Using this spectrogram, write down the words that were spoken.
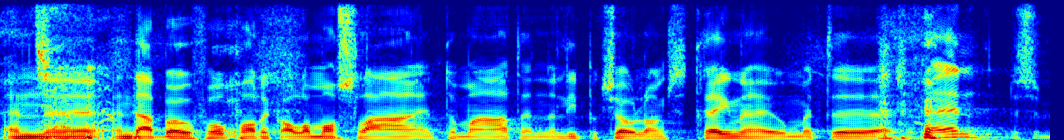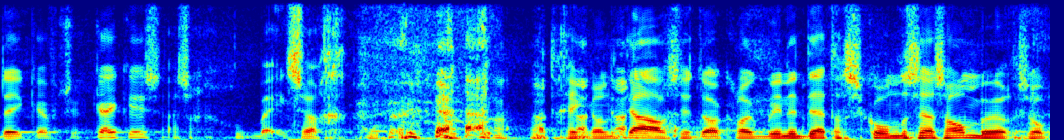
En, eh, en daarbovenop had ik allemaal sla en tomaat. En dan liep ik zo langs de trainer heen met... eh hij en? Dus toen deed ik even, kijk eens. Hij zegt, goed bezig. nou, toen ging ik aan die tafel zitten. ik geloof binnen 30 seconden zes hamburgers op.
